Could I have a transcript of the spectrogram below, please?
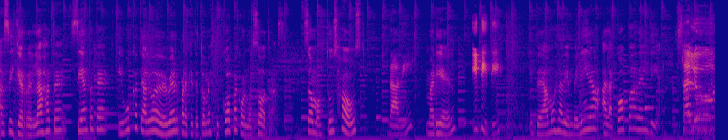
Así que relájate, siéntate y búscate algo de beber para que te tomes tu copa con nosotras. Somos tus hosts, Dani Mariel, y Titi. y te damos la bienvenida a la copa del día. ¡Salud!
